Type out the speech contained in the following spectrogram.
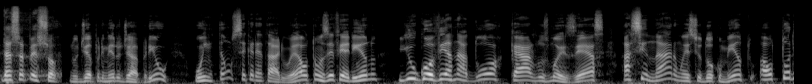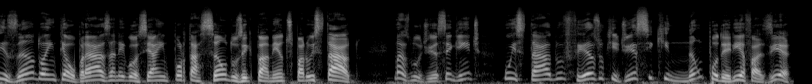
dessa pessoa. No dia 1 de abril, o então secretário Elton Zeferino e o governador Carlos Moisés assinaram esse documento autorizando a Intelbras a negociar a importação dos equipamentos para o Estado. Mas no dia seguinte, o Estado fez o que disse que não poderia fazer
